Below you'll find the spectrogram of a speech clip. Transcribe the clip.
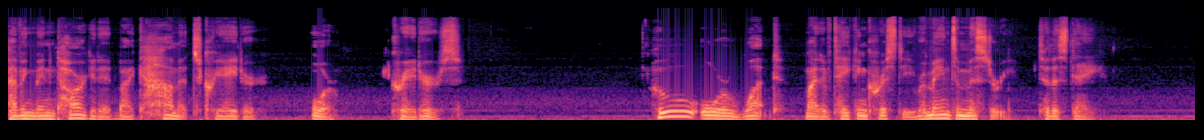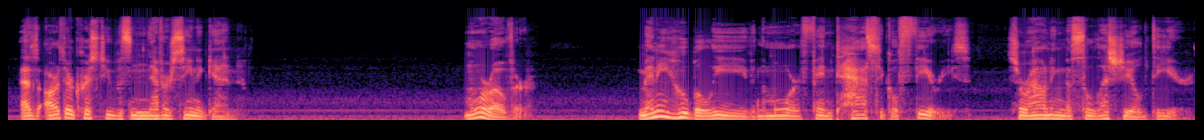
having been targeted by Comet's creator, or creators. Who or what might have taken Christie remains a mystery to this day, as Arthur Christie was never seen again. Moreover, many who believe in the more fantastical theories surrounding the celestial deer,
